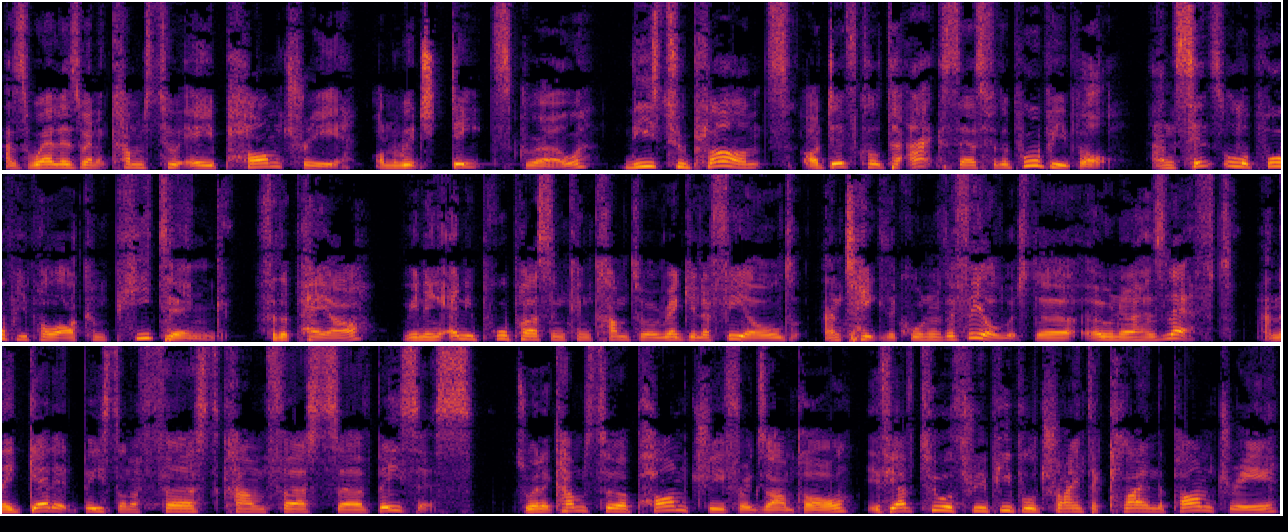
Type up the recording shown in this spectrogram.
as well as when it comes to a palm tree on which dates grow. These two plants are difficult to access for the poor people. And since all the poor people are competing for the payah, meaning any poor person can come to a regular field and take the corner of the field which the owner has left. And they get it based on a first come, first served basis. So when it comes to a palm tree, for example, if you have two or three people trying to climb the palm tree,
